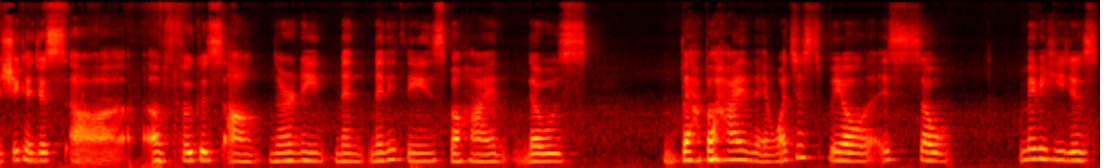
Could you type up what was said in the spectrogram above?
she can just uh, uh focus on learning many, many things behind those behind them. What just feel is so maybe he just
